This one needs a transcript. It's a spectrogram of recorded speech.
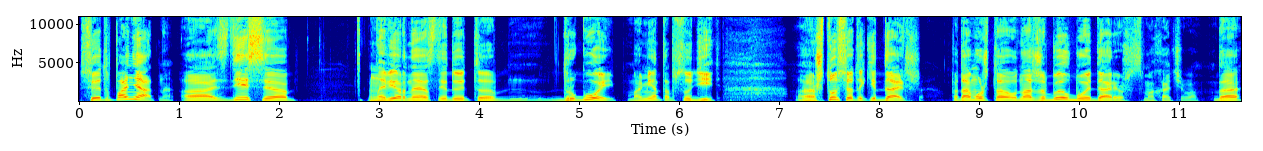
Все это понятно. А здесь, э, наверное, следует э, другой момент обсудить. А что все-таки дальше? Потому что у нас же был бой Дариуша с Махачевым, да?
